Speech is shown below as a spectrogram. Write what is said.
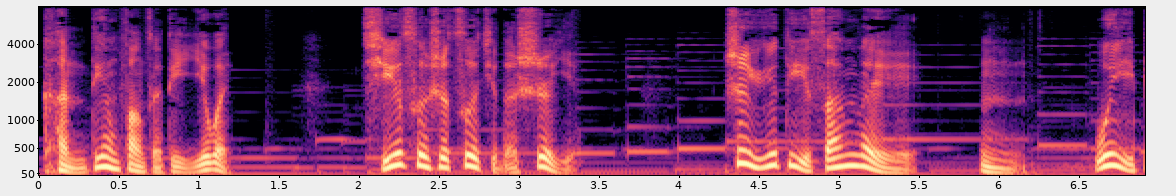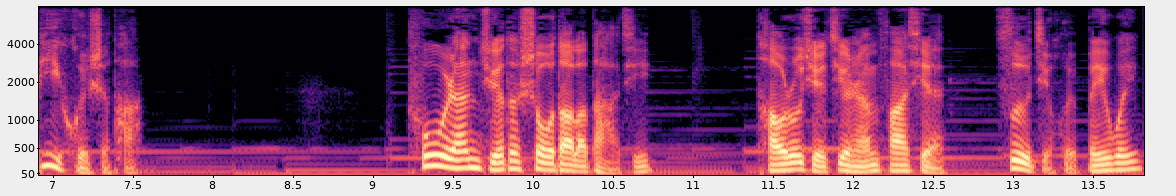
肯定放在第一位，其次是自己的事业，至于第三位，嗯，未必会是他。突然觉得受到了打击，陶如雪竟然发现自己会卑微，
